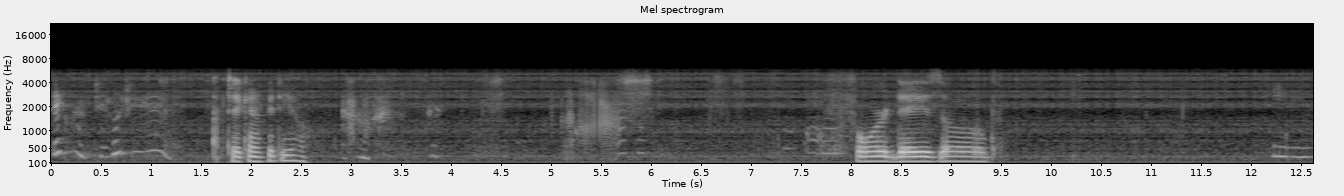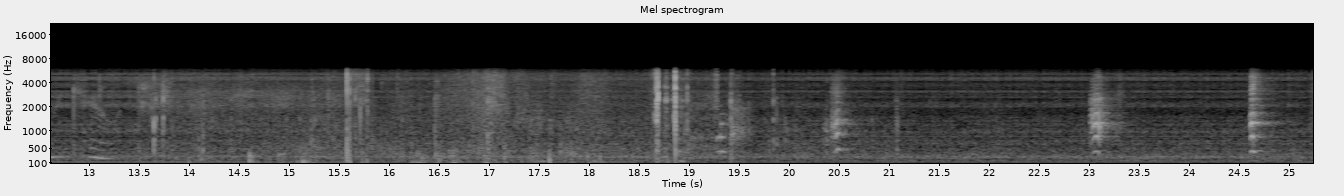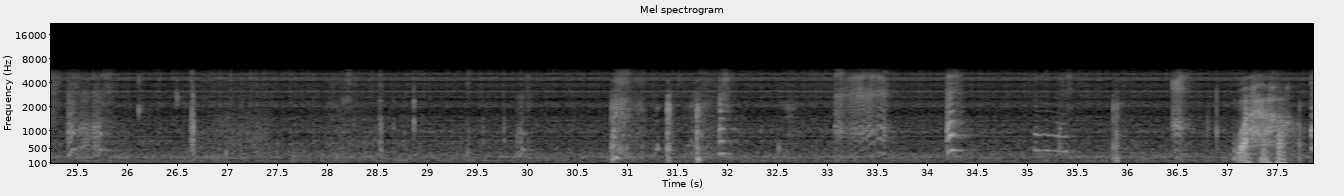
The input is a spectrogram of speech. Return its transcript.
Take one. Just. I'm taking a video. Four days old. Eating the 我还好。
